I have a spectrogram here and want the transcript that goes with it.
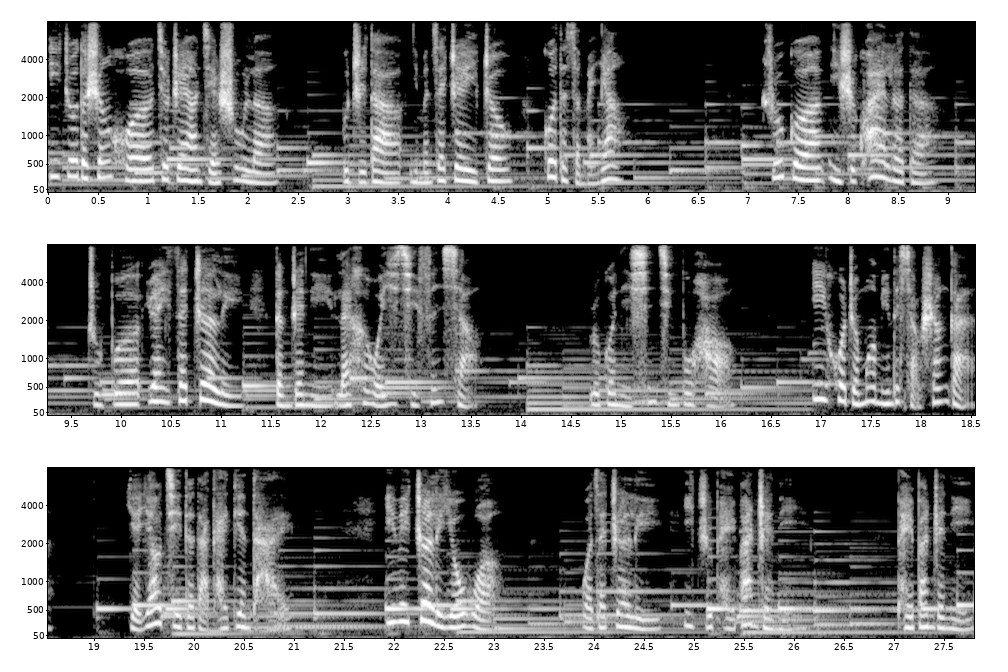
一周的生活就这样结束了，不知道你们在这一周过得怎么样？如果你是快乐的。主播愿意在这里等着你来和我一起分享。如果你心情不好，亦或者莫名的小伤感，也要记得打开电台，因为这里有我，我在这里一直陪伴着你，陪伴着你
